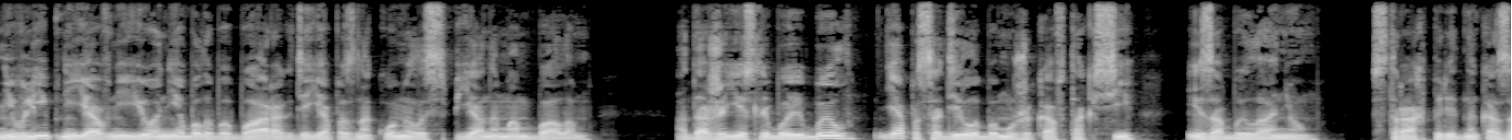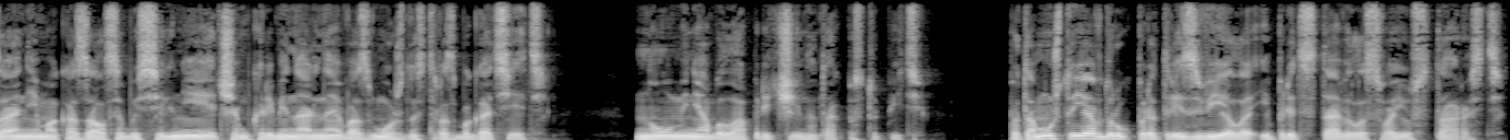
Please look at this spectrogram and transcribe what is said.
Не влипни я в нее, не было бы бара, где я познакомилась с пьяным амбалом. А даже если бы и был, я посадила бы мужика в такси и забыла о нем. Страх перед наказанием оказался бы сильнее, чем криминальная возможность разбогатеть. Но у меня была причина так поступить потому что я вдруг протрезвела и представила свою старость.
